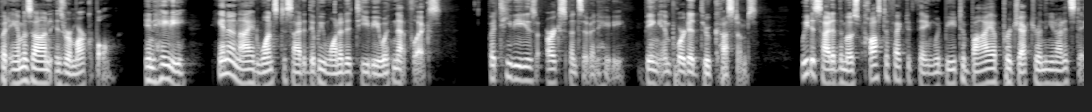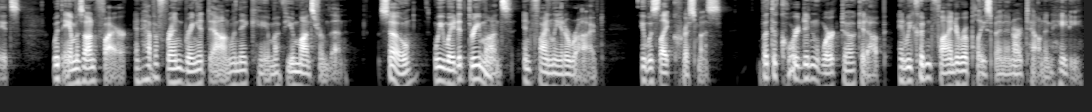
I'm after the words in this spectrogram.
But Amazon is remarkable. In Haiti, Hannah and I had once decided that we wanted a TV with Netflix. But TVs are expensive in Haiti, being imported through customs. We decided the most cost effective thing would be to buy a projector in the United States with Amazon Fire and have a friend bring it down when they came a few months from then. So we waited three months and finally it arrived. It was like Christmas. But the cord didn't work to hook it up, and we couldn't find a replacement in our town in Haiti.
